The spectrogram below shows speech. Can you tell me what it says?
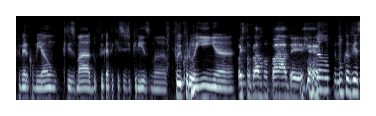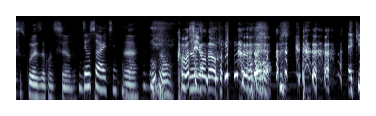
primeira comunhão, crismado, fui catequista de crisma, fui coroinha. Foi estuprado por padre. Não, eu nunca vi essas coisas acontecendo. Deu sorte. É, ou não. Como assim ou não? É que,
